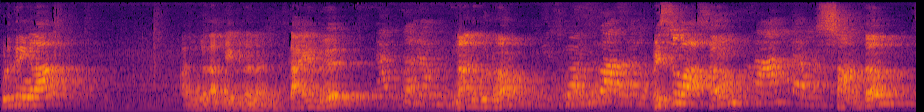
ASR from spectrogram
கொடுக்குறீங்களா? அது உங்கதான் கேட்கணும் நான். தயவு. நற்குணம். விசுவாசம். சாந்தம்.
